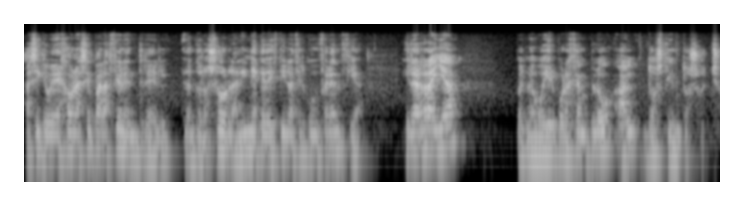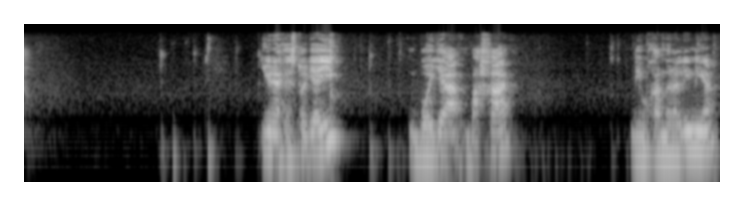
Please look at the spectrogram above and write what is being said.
así que voy a dejar una separación entre el, el grosor, la línea que define la circunferencia, y la raya, pues me voy a ir, por ejemplo, al 208. Y una vez estoy ahí, voy a bajar, dibujando la línea,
